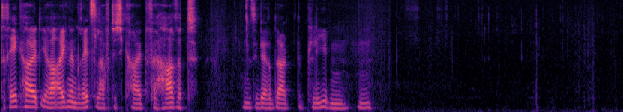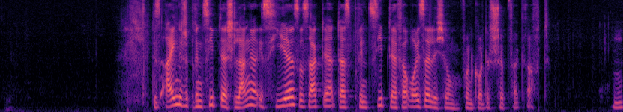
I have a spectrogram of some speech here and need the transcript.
Trägheit ihrer eigenen Rätselhaftigkeit verharrt. Sie wäre da geblieben. Das eigentliche Prinzip der Schlange ist hier, so sagt er, das Prinzip der Veräußerlichung von Gottes Schöpferkraft. Hm?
